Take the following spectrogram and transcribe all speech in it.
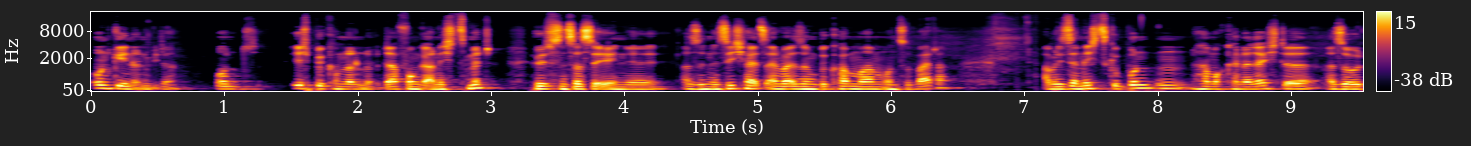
und gehen dann wieder. Und ich bekomme dann davon gar nichts mit. Höchstens, dass sie eine, also eine Sicherheitseinweisung bekommen haben und so weiter. Aber die sind nichts gebunden, haben auch keine Rechte. Also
